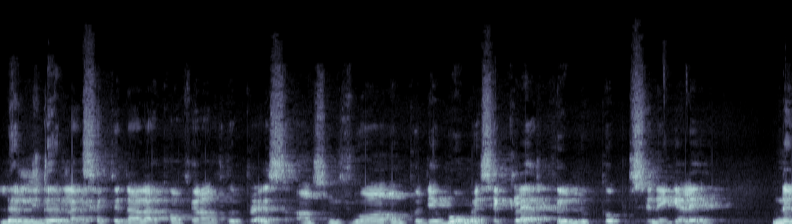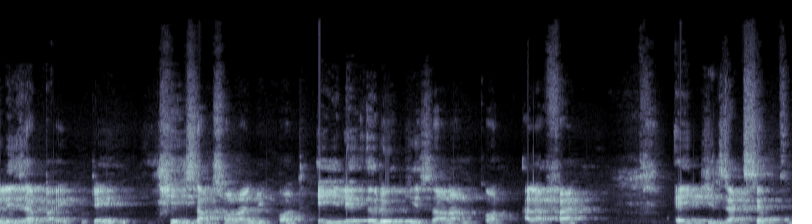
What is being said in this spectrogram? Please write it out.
leur leader l'accepter dans la conférence de presse en se jouant un peu des mots, mais c'est clair que le peuple sénégalais ne les a pas écoutés, ils s'en sont rendus compte et il est heureux qu'ils s'en rendent compte à la fin et qu'ils acceptent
